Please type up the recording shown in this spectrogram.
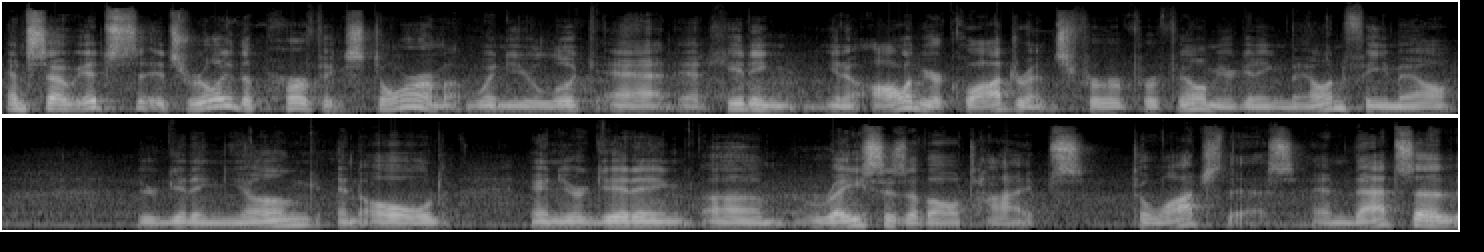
and so it's it's really the perfect storm when you look at, at hitting you know all of your quadrants for, for film. You're getting male and female, you're getting young and old, and you're getting um, races of all types to watch this, and that's a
